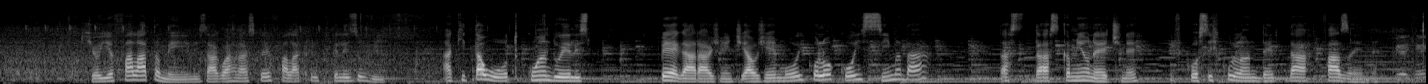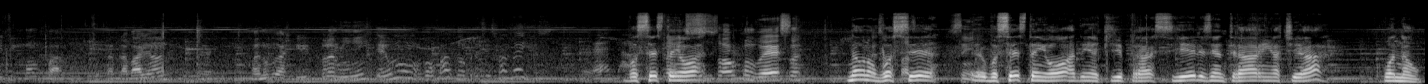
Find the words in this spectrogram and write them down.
que eu ia falar também, eles aguardassem que eu ia falar que, que eles ouviram. Aqui está o outro, quando eles pegaram a gente, algemou e colocou em cima da, das, das caminhonetes, né? E ficou circulando dentro da fazenda. Porque a gente, como fala, você tá trabalhando, mas não, acho que pra mim, eu não vou fazer, não preciso fazer isso. Vocês têm Então, ordem? Só conversa. Não, não, você, vocês têm ordem aqui para se eles entrarem atirar ou não?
